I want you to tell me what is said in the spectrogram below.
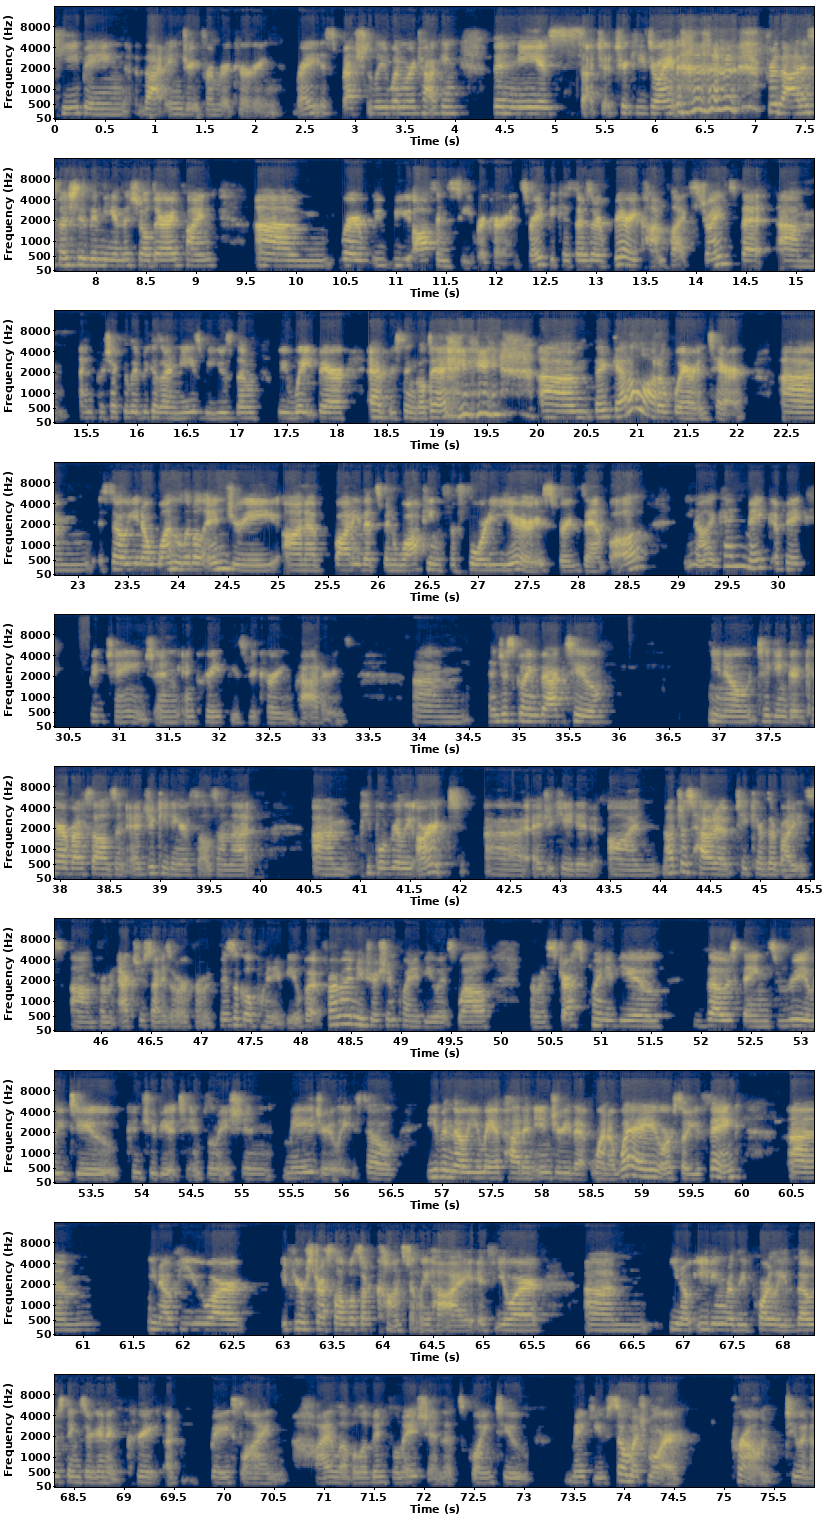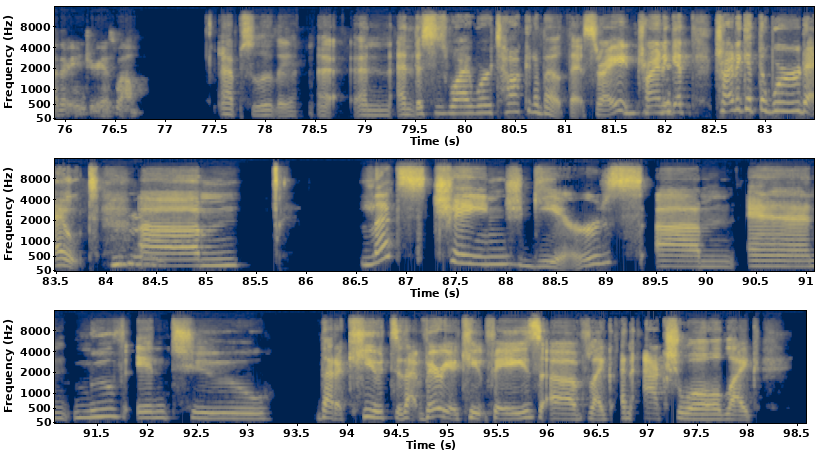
keeping that injury from recurring right especially when we're talking the knee is such a tricky joint for that especially the knee and the shoulder i find um, where we, we often see recurrence, right? Because those are very complex joints that, um, and particularly because our knees, we use them, we weight bear every single day, um, they get a lot of wear and tear. Um, so, you know, one little injury on a body that's been walking for 40 years, for example, you know, it can make a big, big change and, and create these recurring patterns. Um, and just going back to you know, taking good care of ourselves and educating ourselves on that, um, people really aren't uh, educated on not just how to take care of their bodies um, from an exercise or from a physical point of view, but from a nutrition point of view as well, from a stress point of view. Those things really do contribute to inflammation majorly. So even though you may have had an injury that went away, or so you think, um, you know, if you are, if your stress levels are constantly high, if you are um, you know, eating really poorly, those things are going to create a baseline high level of inflammation that's going to make you so much more prone to another injury as well. Absolutely. Uh, and and this is why we're talking about this, right? trying to get trying to get the word out. Mm-hmm. Um let's change gears um and move into that acute that very acute phase of like an actual like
